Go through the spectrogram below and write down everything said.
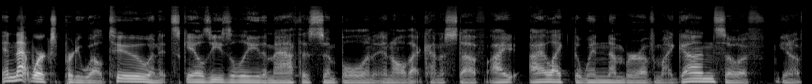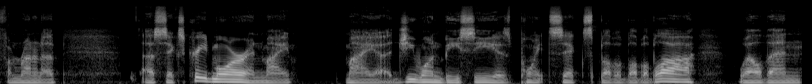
And that works pretty well too and it scales easily. The math is simple and, and all that kind of stuff. I i like the wind number of my gun so if you know if i'm running a a six creedmoor and my my uh, g1 bc is 0.6 blah blah blah blah blah well then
